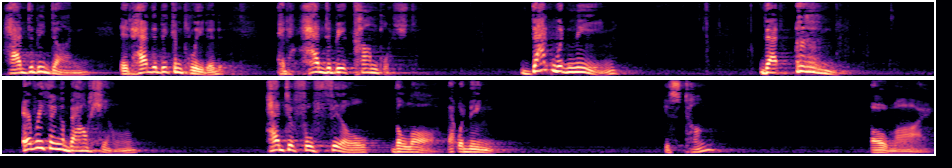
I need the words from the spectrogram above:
had to be done, it had to be completed, it had to be accomplished. That would mean that everything about him had to fulfill the law. That would mean his tongue. Oh my.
